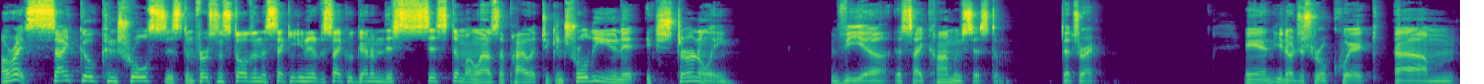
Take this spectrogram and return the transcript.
All right, Psycho Control System. First installed in the second unit of the Psycho Gundam, this system allows the pilot to control the unit externally via the Psycommu system. That's right. And, you know, just real quick, um,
